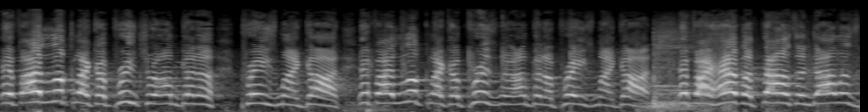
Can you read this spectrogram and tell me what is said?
If I look like a preacher, I'm going to praise my God. If I look like a prisoner, I'm going to praise my God. If I have a thousand dollars,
